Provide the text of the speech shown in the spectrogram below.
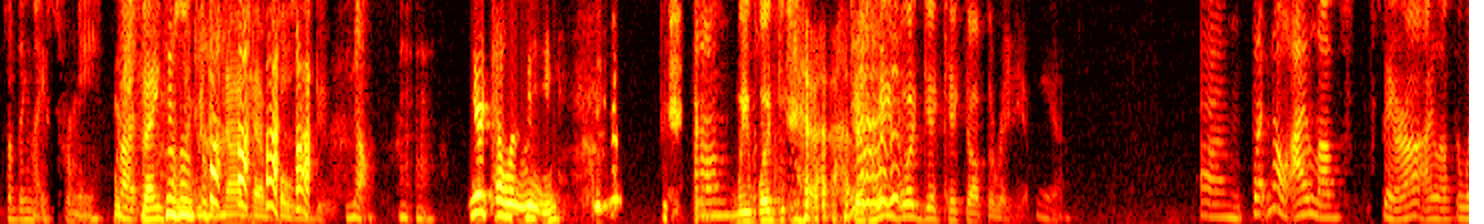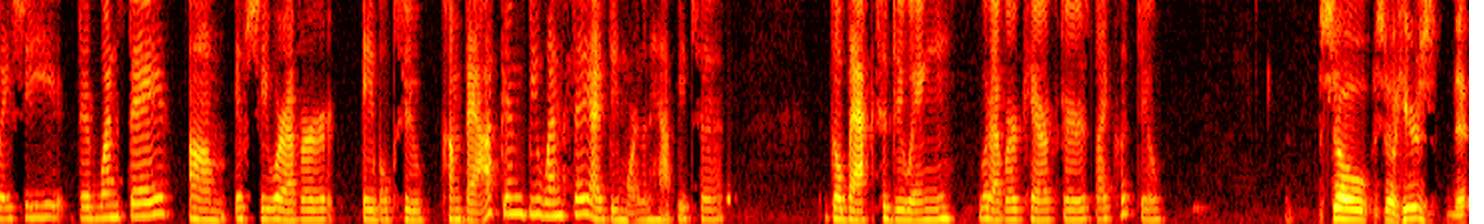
something nice for me. which but thankfully we did not have Foley do. no, Mm-mm. you're telling me Um, we would because we would get kicked off the radio. Yeah. Um, but no, I love Sarah. I love the way she did Wednesday. Um, if she were ever able to come back and be Wednesday, I'd be more than happy to go back to doing whatever characters I could do. So so here's that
